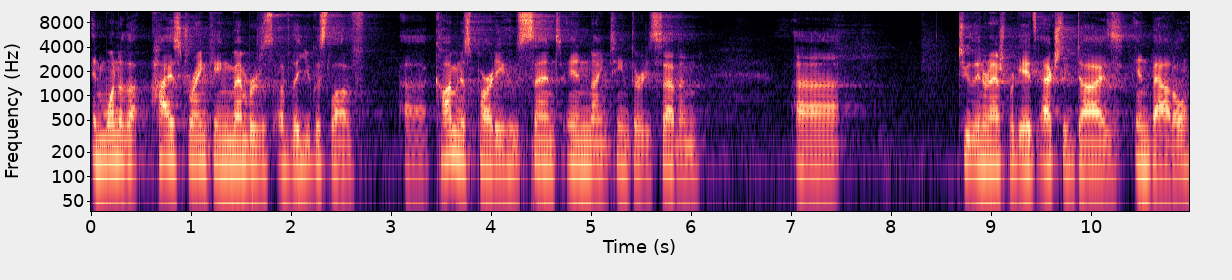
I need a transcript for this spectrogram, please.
And one of the highest ranking members of the Yugoslav uh, Communist Party who sent in 1937 uh, the International Brigades actually dies in battle,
